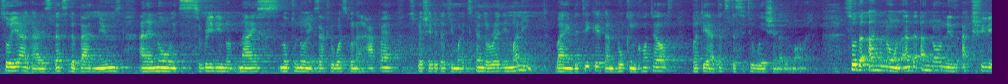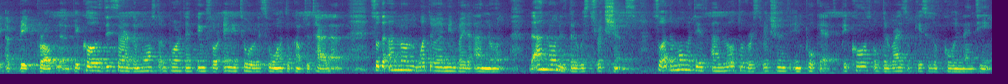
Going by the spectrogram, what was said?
So yeah guys, that's the bad news and I know it's really not nice not to know exactly what's gonna happen, especially that you might spend already money buying the ticket and booking hotels, but yeah, that's the situation at the moment. So the unknown, and the unknown is actually a big problem because these are the most important things for any tourist who want to come to Thailand. So the unknown, what do I mean by the unknown? The unknown is the restrictions. So at the moment there's a lot of restrictions in Phuket because of the rise of cases of COVID-19.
